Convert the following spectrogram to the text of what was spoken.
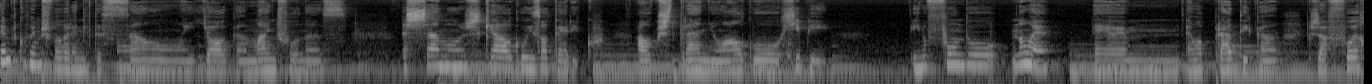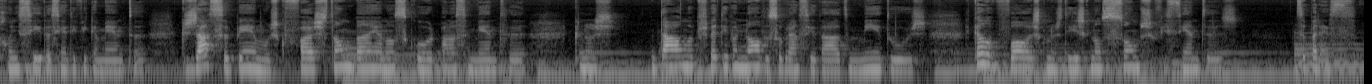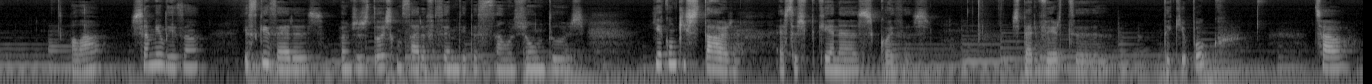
Sempre que ouvimos falar em meditação, em yoga, mindfulness, achamos que é algo esotérico, algo estranho, algo hippie. E no fundo, não é. É, é uma prática que já foi reconhecida cientificamente, que já sabemos que faz tão bem ao nosso corpo, à nossa mente, que nos dá uma perspectiva nova sobre a ansiedade, medos, aquela voz que nos diz que não somos suficientes, desaparece. Olá, chame Elisa e se quiseres, vamos os dois começar a fazer meditação juntos e a conquistar estas pequenas coisas. Espero ver-te daqui a pouco. Tchau!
